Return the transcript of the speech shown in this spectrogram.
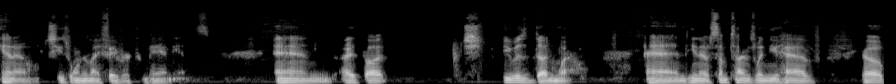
You know, she's one of my favorite companions. And I thought she was done well. And, you know, sometimes when you have, oh,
